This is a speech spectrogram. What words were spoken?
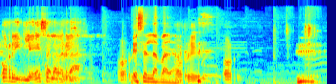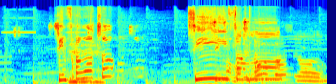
Horrible, esa es la verdad. Horrible. Esa es la palabra. Horrible, horrible. ¿Sin famoso? Sí, Sí, famoso. famoso.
